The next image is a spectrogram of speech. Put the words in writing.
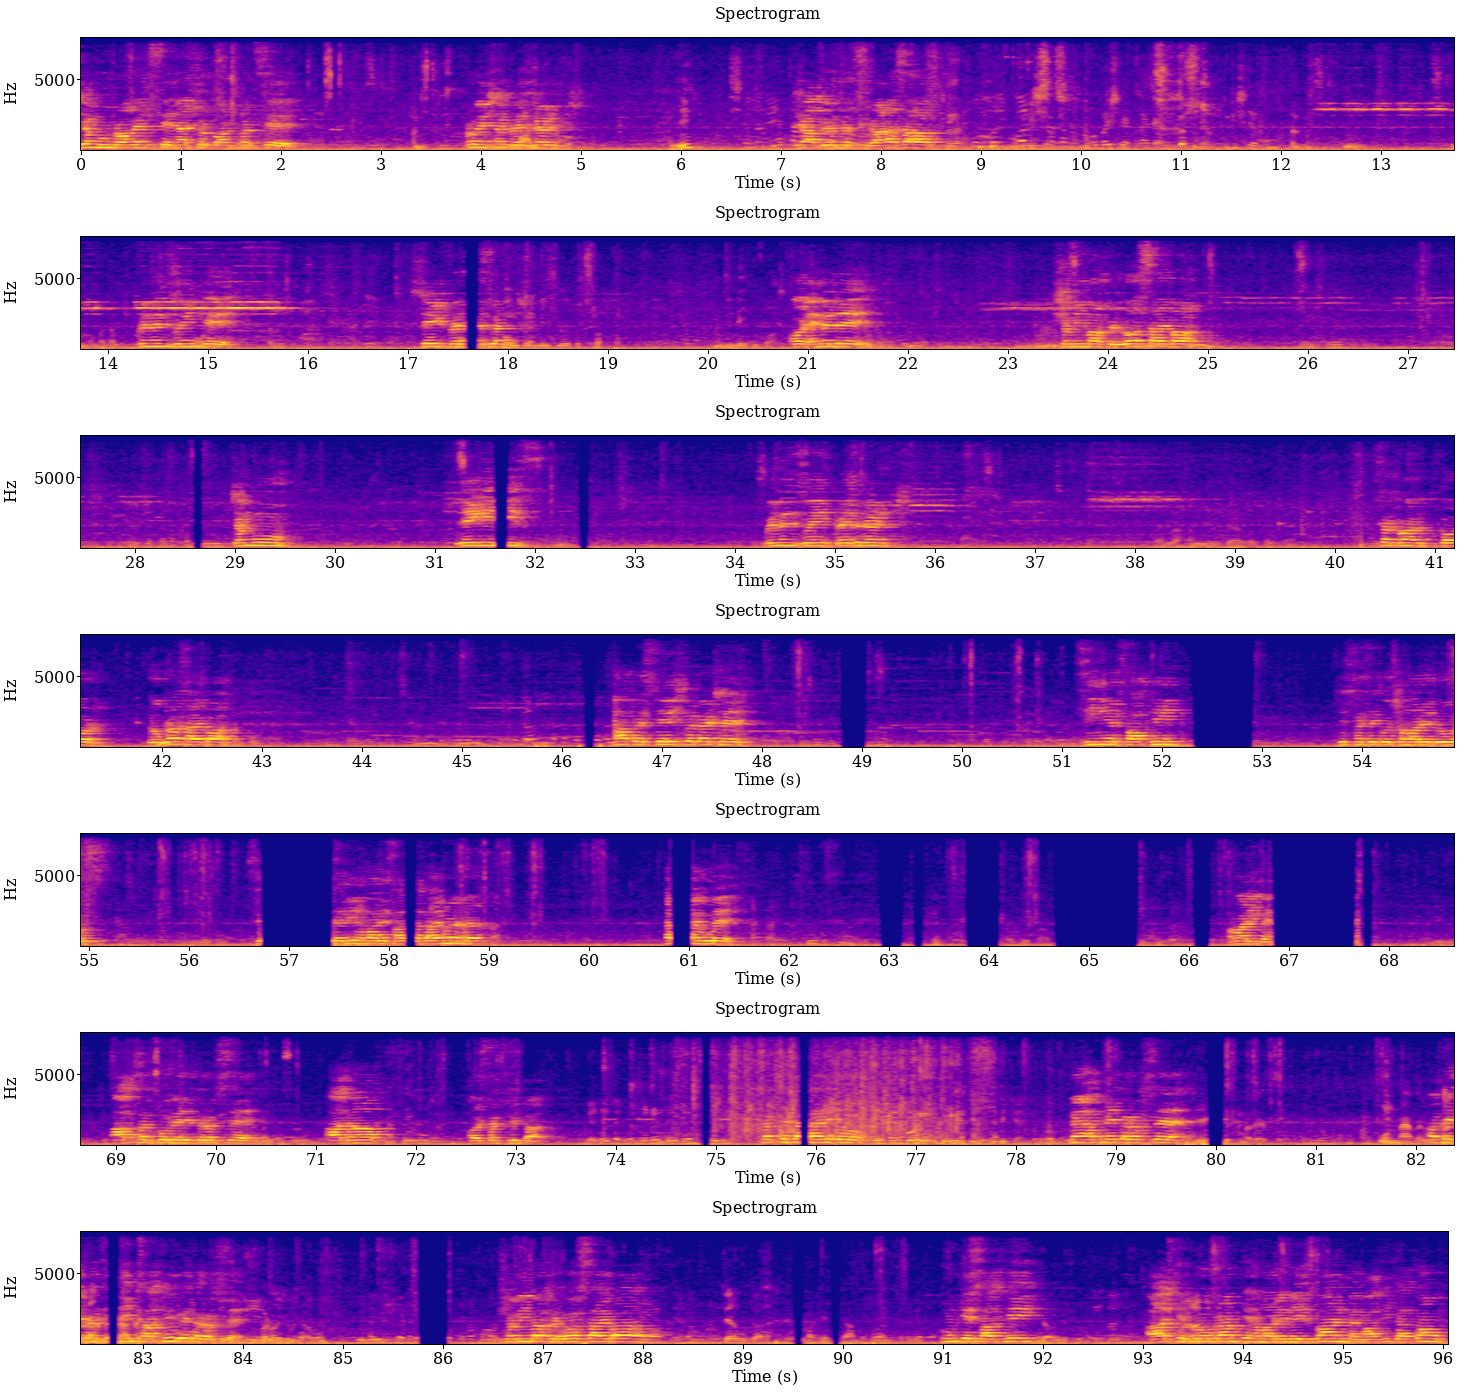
Jammu province के national conference के provincial president जनाब देवेंद्र सिंह राणा साहब। विंग के स्टेट प्रेसिडेंट और एमएलए शमीमा फिरदौस साहिबा। Jammu ladies women's wing president Satwant Kaur Dogra साहिबा। यहाँ पे स्टेज पे बैठे सीनियर साथी जिसमें से कुछ हमारे दोस्त भी हमारे साथ आए हुए हैं हुए। हमारी बहन, आप सबको मेरी तरफ़ से आदाब और सत सबसे पहले तो मैं अपने तरफ़ से अपने साथियों की तरफ़ से शमीमा फिरदौस साहिबा उनके साथी आज के प्रोग्राम के हमारे मेजबान, मैं माफ़ी चाहता हूँ।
